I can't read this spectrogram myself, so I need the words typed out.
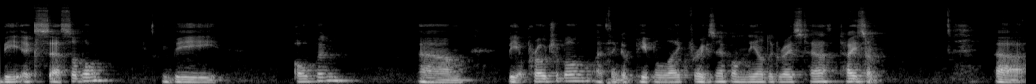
be accessible, be open, um, be approachable. I think of people like, for example, Neil deGrasse Tyson. Uh,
